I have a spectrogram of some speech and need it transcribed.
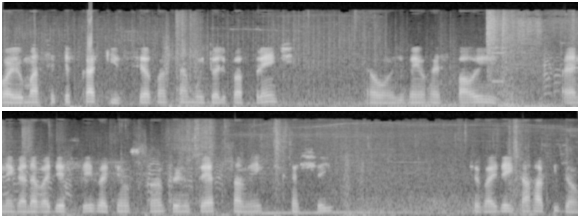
Olha, o macete é ficar aqui. Se você avançar muito ali pra frente, é onde vem o respawn e aí a negada vai descer. Vai ter uns campers no teto também, que fica cheio. Você vai deitar rapidão.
